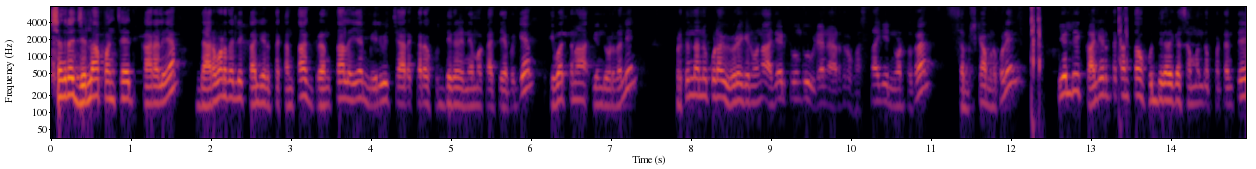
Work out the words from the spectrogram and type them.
ಚಂದ್ರ ಜಿಲ್ಲಾ ಪಂಚಾಯತ್ ಕಾರ್ಯಾಲಯ ಧಾರವಾಡದಲ್ಲಿ ಖಾಲಿ ಇರತಕ್ಕಂತ ಗ್ರಂಥಾಲಯ ಮೇಲ್ವಿಚಾರಕರ ಹುದ್ದೆಗಳ ನೇಮಕಾತಿಯ ಬಗ್ಗೆ ಇವತ್ತಿನ ಇಂದೂರದಲ್ಲಿ ಪ್ರತಿಯೊಂದನ್ನು ಕೂಡ ವಿವರ ನೋಡೋಣ. ಅದೇ ರೀತಿ ಒಂದು ವಿಡಿಯೋನ ಯಾರಾದ್ರೂ ಹೊಸದಾಗಿ ನೋಡ್ತಿದ್ರೆ ಸಬ್ಸ್ಕ್ರೈಬ್ ಮಾಡ್ಕೊಳ್ಳಿ. ಇಲ್ಲಿ ಖಾಲಿ ಇರತಕ್ಕಂತ ಹುದ್ದೆಗಳಿಗೆ ಸಂಬಂಧಪಟ್ಟಂತೆ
